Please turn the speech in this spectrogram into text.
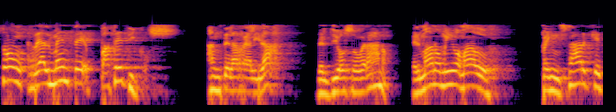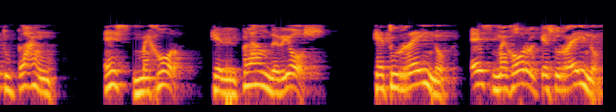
son realmente patéticos ante la realidad del Dios soberano. Hermano mío amado, pensar que tu plan es mejor que el plan de Dios, que tu reino es mejor que su reino,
